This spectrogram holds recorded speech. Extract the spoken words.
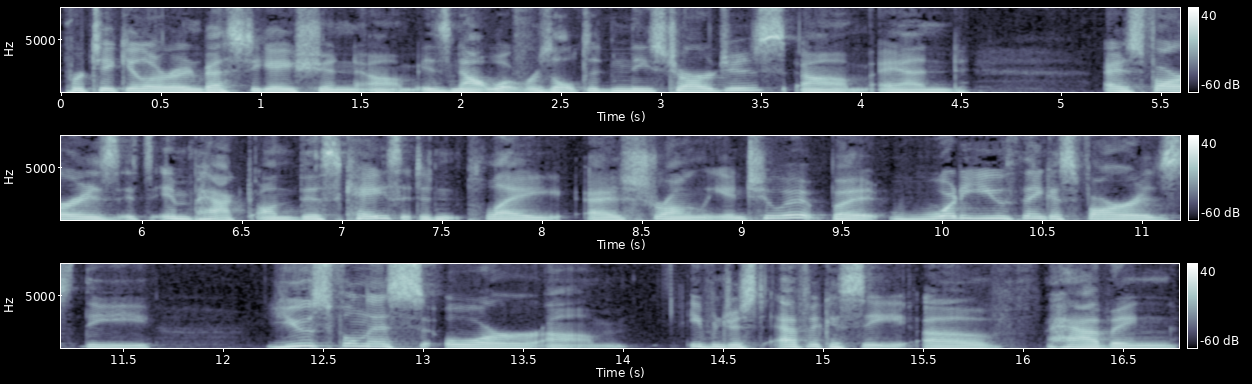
particular investigation um, is not what resulted in these charges. Um, and as far as its impact on this case, it didn't play as strongly into it. But what do you think as far as the usefulness or um, even just efficacy of having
